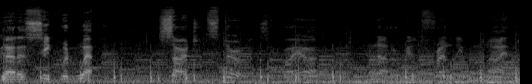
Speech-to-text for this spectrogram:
got a secret weapon. Sergeant Stirling's a biotic, and not a real friendly one either.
